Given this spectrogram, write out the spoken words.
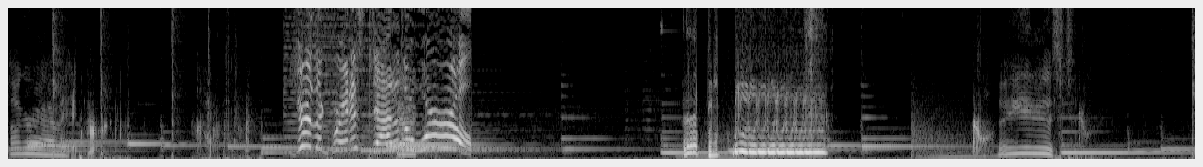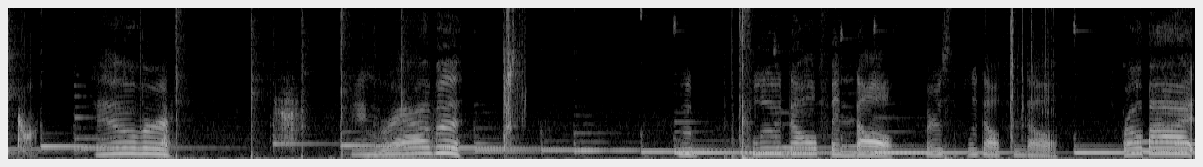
I'll grab it. You're the greatest dad in the world! I just over and grab a blue- blue dolphin doll. Where's the blue dolphin doll? Robot.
